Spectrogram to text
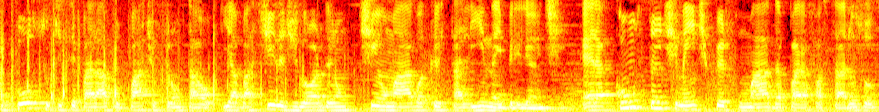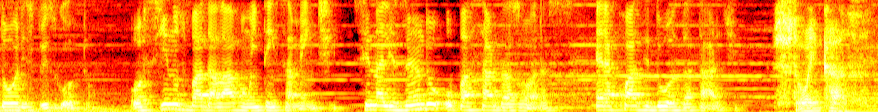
O poço que separava o pátio frontal e a Bastilha de Lordaeron tinha uma água cristalina e brilhante. Era constantemente perfumada para afastar os odores do esgoto. Os sinos badalavam intensamente, sinalizando o passar das horas. Era quase duas da tarde. Estou em casa.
